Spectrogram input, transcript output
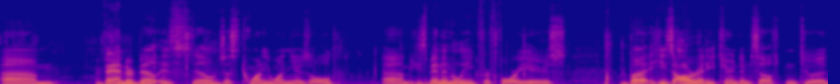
Um, Vanderbilt is still just 21 years old. Um, he's been in the league for four years, but he's already turned himself into a,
